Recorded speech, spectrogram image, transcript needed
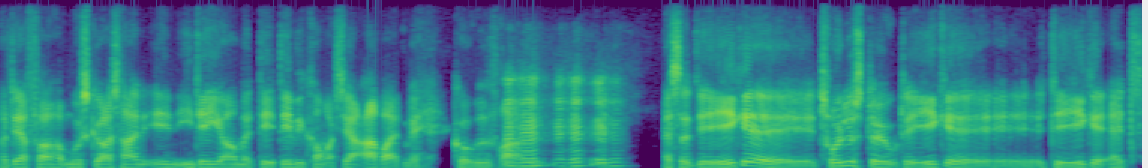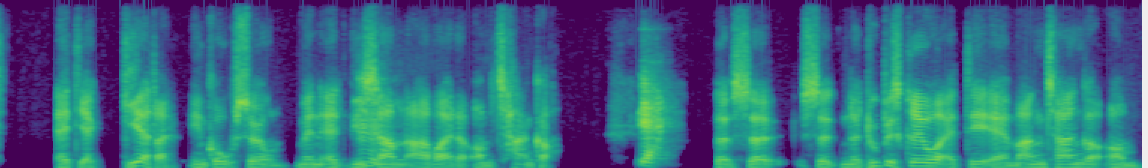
og derfor måske også har en, en idé om, at det er det, vi kommer til at arbejde med, gå ud fra. Mm-hmm, mm-hmm, mm-hmm. Altså, det er ikke uh, tryllestøv, det er ikke, uh, det er ikke at, at jeg giver dig en god søvn, men at vi mm. sammen arbejder om tanker. Ja. Så, så, så når du beskriver, at det er mange tanker om,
